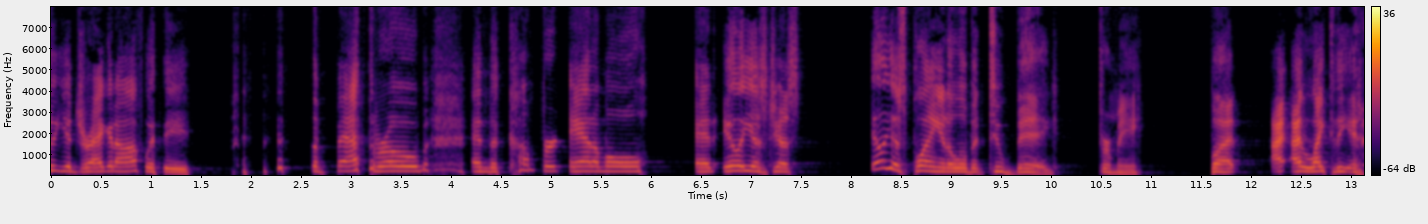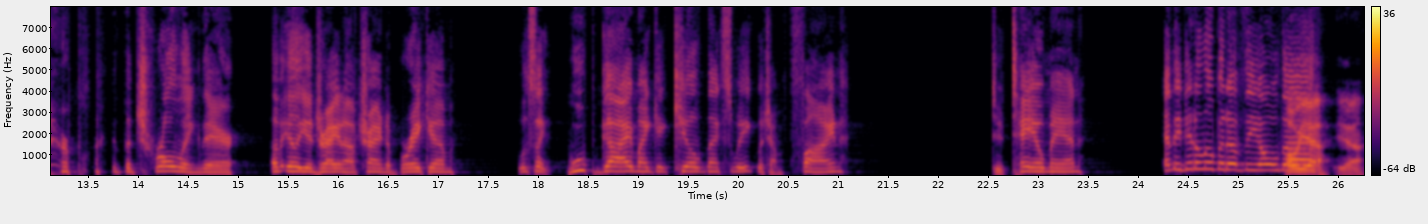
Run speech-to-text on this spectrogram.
you drag it off with the the bathrobe and the comfort animal, and Ilja's just Ilja's playing it a little bit too big for me, but I, I liked the inner the trolling there of Ilja Dragunov trying to break him. Looks like Whoop Guy might get killed next week, which I'm fine. To Teo Man. And they did a little bit of the old oh uh, yeah, yeah.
